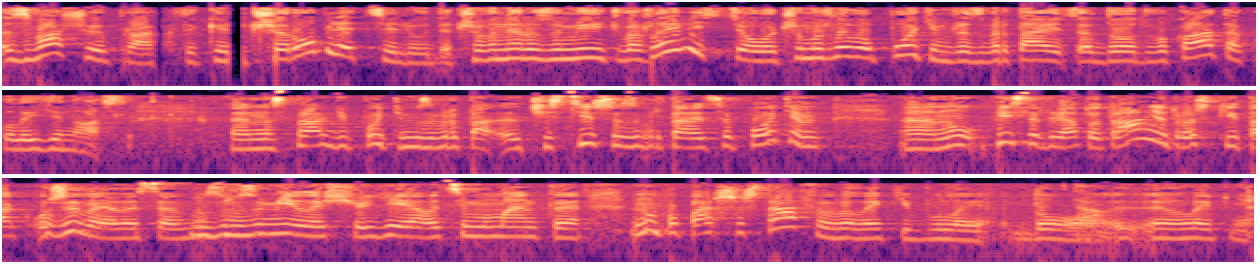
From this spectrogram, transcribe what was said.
З вашої практики, чи роблять це люди? Чи вони розуміють важливість цього, чи можливо потім вже звертаються до адвоката, коли є наслідки? Е, Насправді потім зверта... частіше звертаються потім. Е, Ну, після 9 травня трошки так оживилися, бо зрозуміли, що є оці моменти. Ну, по-перше, штрафи великі були до Так. е, липня.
